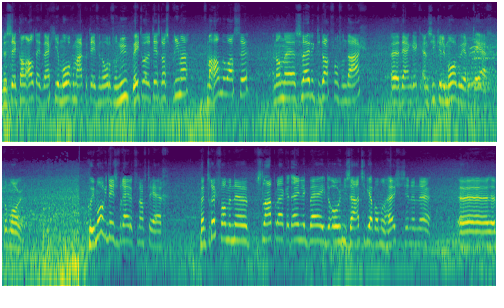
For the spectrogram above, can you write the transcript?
Dus ik kan altijd weg hier. Morgen maken we het even in orde voor nu. Weet wat het is? Dat is prima. Mijn handen wassen. En dan eh, sluit ik de dag van vandaag. eh, denk ik. En dan zie ik jullie morgen weer op TR. Tot morgen. Goedemorgen deze vrijdag vanaf TR. Ik ben terug van mijn eh, slaapplek uiteindelijk bij de organisatie. Die hebben allemaal huisjes in een, eh, eh,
